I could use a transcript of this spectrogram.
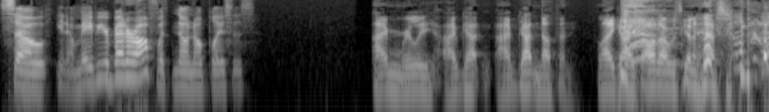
So you know, maybe you're better off with no no places. I'm really. I've got. I've got nothing. Like I thought I was going to have something.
